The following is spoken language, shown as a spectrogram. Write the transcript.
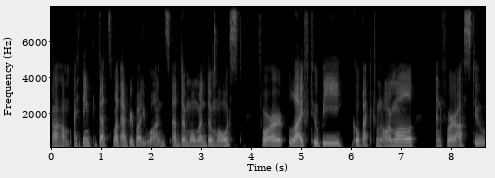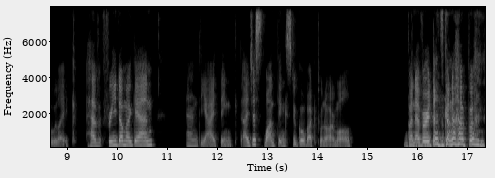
Um, i think that's what everybody wants at the moment the most for life to be go back to normal and for us to like have freedom again. And yeah i think i just want things to go back to normal whenever mm-hmm. that's gonna happen.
